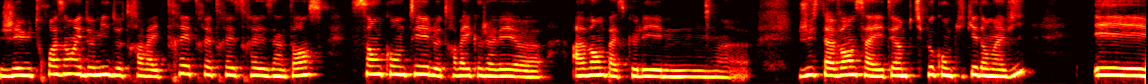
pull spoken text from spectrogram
J'ai eu trois ans et demi de travail très très très très intense, sans compter le travail que j'avais euh, avant parce que les juste avant ça a été un petit peu compliqué dans ma vie et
